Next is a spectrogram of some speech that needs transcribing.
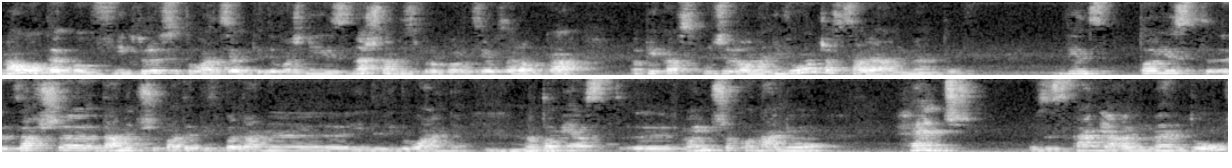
mało tego, w niektórych sytuacjach, kiedy właśnie jest znaczna dysproporcja w zarobkach, opieka współdzielona nie wyłącza wcale alimentów. Więc to jest y, zawsze dany przypadek jest badany y, indywidualnie. Mhm. Natomiast w moim przekonaniu chęć uzyskania alimentów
